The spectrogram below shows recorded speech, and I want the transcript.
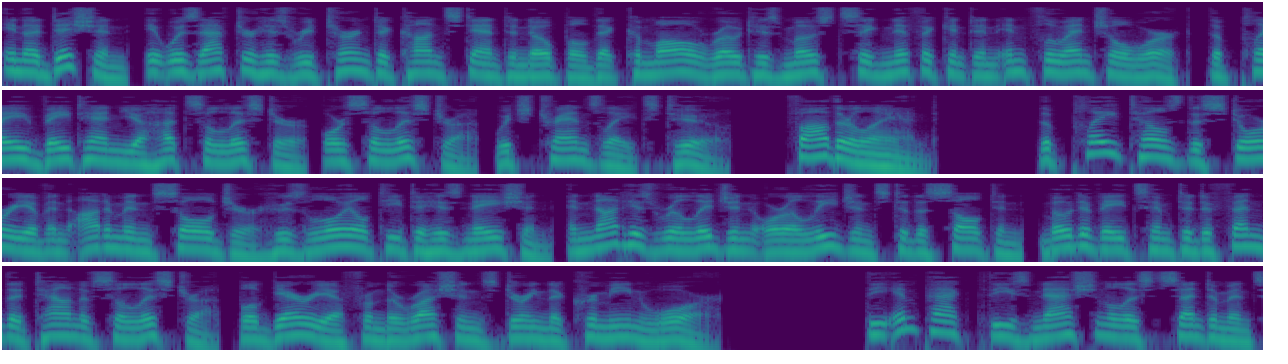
In addition, it was after his return to Constantinople that Kemal wrote his most significant and influential work, the play Vatan Yahut Silistre, or Silistra, which translates to «fatherland». The play tells the story of an Ottoman soldier whose loyalty to his nation, and not his religion or allegiance to the Sultan, motivates him to defend the town of Silistra, Bulgaria from the Russians during the Crimean War. The impact these nationalist sentiments,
